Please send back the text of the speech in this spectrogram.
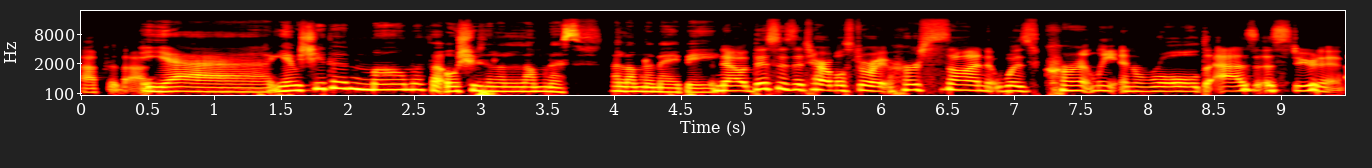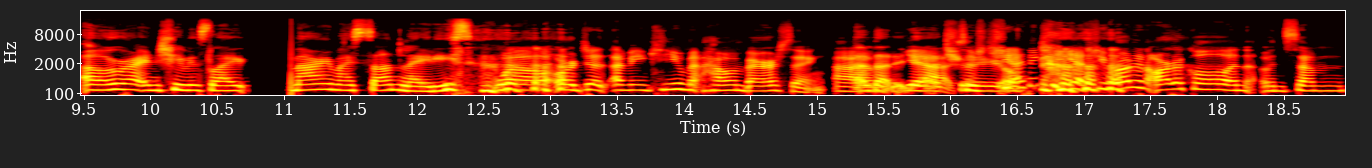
after that. Yeah. Yeah. Was she the mom of it? Or she was an alumnus, alumna maybe? No, this is a terrible story. Her son was currently enrolled as a student. Oh, right. And she was like, marry my son, ladies. well, or just, I mean, can you, how embarrassing. Um, that, yeah, yeah true. So she, I think she, yeah, she wrote an article and in, in some,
